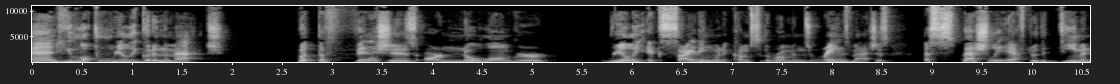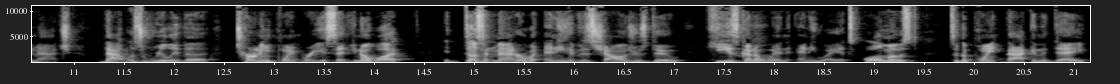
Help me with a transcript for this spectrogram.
And he looked really good in the match. But the finishes are no longer really exciting when it comes to the Roman's Reigns matches, especially after the Demon match. That was really the turning point where you said, you know what? It doesn't matter what any of his challengers do he's going to win anyway. It's almost to the point back in the day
